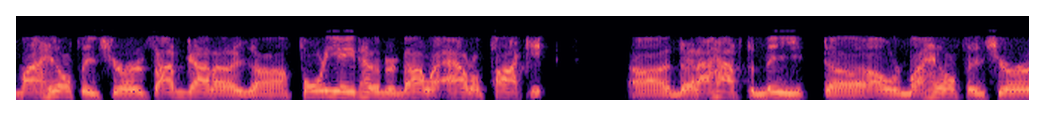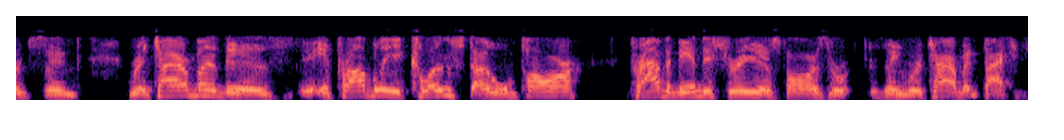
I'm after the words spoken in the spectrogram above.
my health insurance, I've got a uh, $4,800 out of pocket, uh, that I have to meet, uh, on my health insurance and retirement is it probably close to on par private industry as far as the, the retirement packages.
